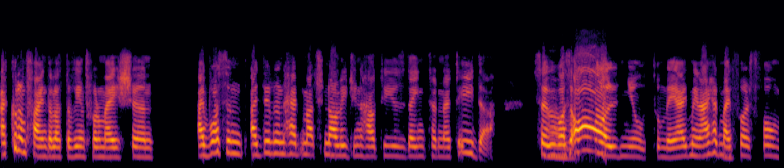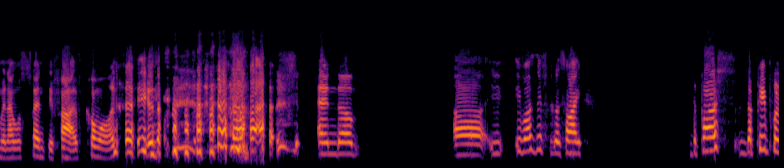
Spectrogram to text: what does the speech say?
I couldn't find a lot of information. I wasn't I didn't had much knowledge in how to use the internet either. So it was Oh. all new to me. I mean, I had my first phone when I was 25. Come on, you know. and um, uh, it, it was difficult. So I, the person, the people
